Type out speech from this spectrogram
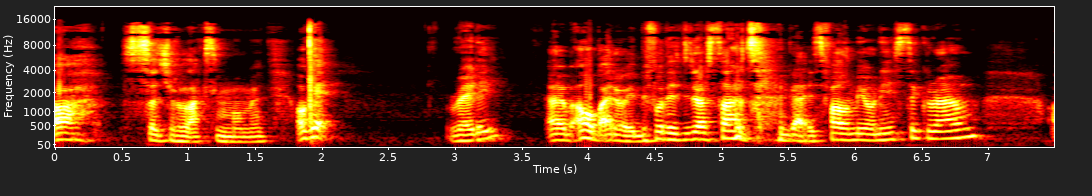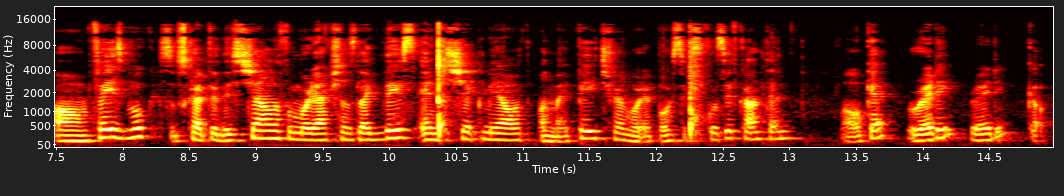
Ah, such a relaxing moment. Okay, ready? Uh, oh, by the way, before the video starts, guys, follow me on Instagram, on Facebook, subscribe to this channel for more reactions like this, and check me out on my Patreon where I post exclusive content. Okay, ready, ready, go.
